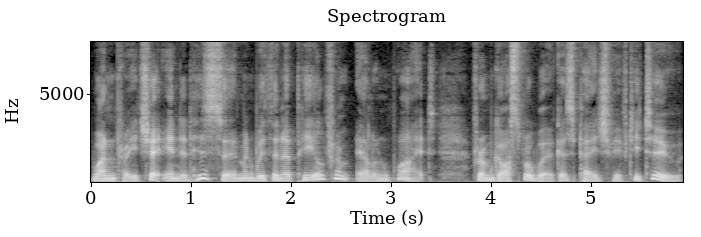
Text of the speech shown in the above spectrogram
One preacher ended his sermon with an appeal from Ellen White, from Gospel Workers, page 52.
